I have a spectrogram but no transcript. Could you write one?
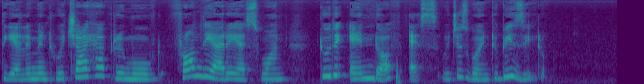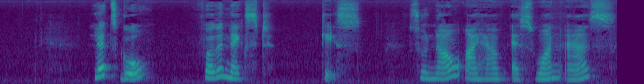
the element which I have removed from the array S1 to the end of S which is going to be 0. Let's go for the next case. So now I have S1 as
